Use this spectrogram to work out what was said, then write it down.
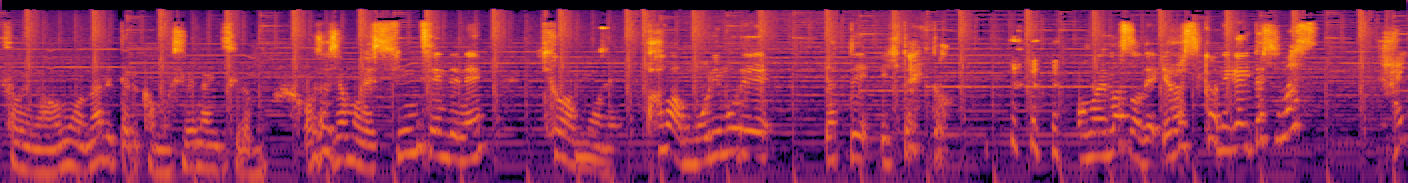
そういうのはもう慣れてるかもしれないんですけども私はもうね新鮮でね今日はもうね、パワーもりもりでやっていきたいと思いますのでよろしくお願いいたします。はい。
